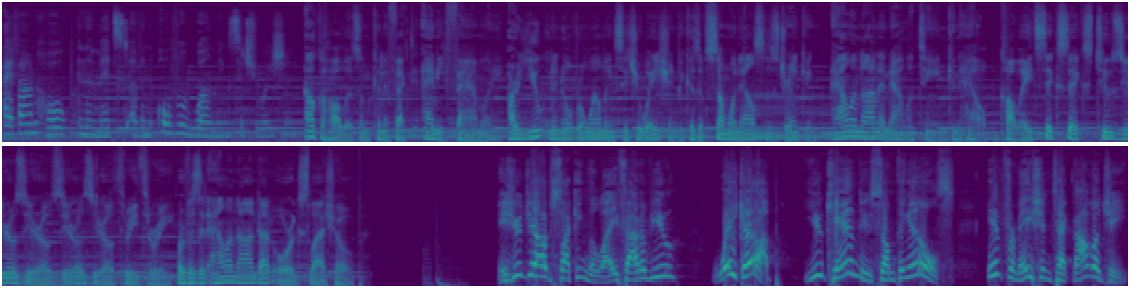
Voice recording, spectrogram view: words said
I found hope in the midst of an overwhelming situation. Alcoholism can affect any family. Are you in an overwhelming situation because of someone else's drinking? Al Anon and Alateen can help. Call 866-200-0033 or visit alanon.org slash hope. Is your job sucking the life out of you? Wake up! You can do something else. Information technology.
